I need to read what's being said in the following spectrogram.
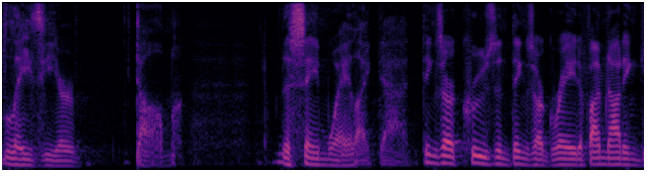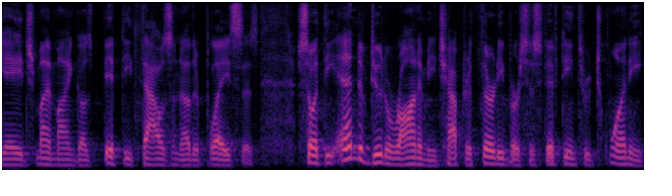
lazy or dumb the same way like that. Things are cruising, things are great. If I'm not engaged, my mind goes 50,000 other places. So at the end of Deuteronomy chapter 30, verses 15 through 20,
